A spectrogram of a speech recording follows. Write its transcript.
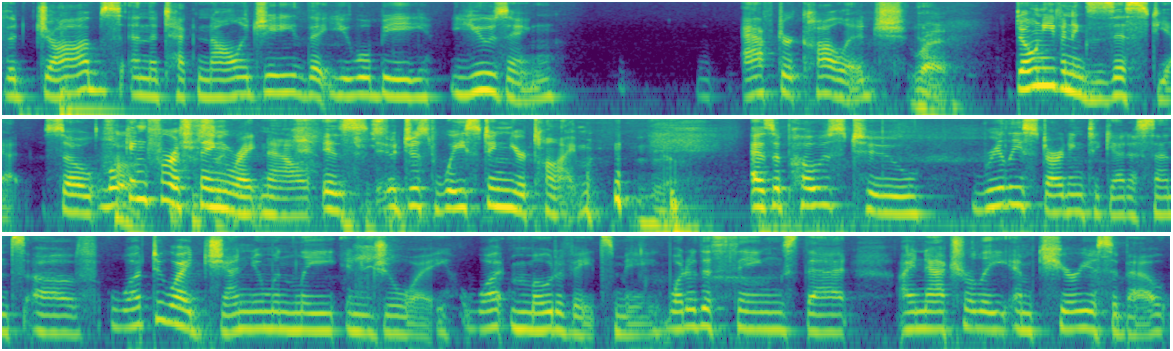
the jobs and the technology that you will be using after college Right. don't even exist yet. So looking for a thing right now is just wasting your time. As opposed to really starting to get a sense of what do I genuinely enjoy? What motivates me? What are the things that I naturally am curious about?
